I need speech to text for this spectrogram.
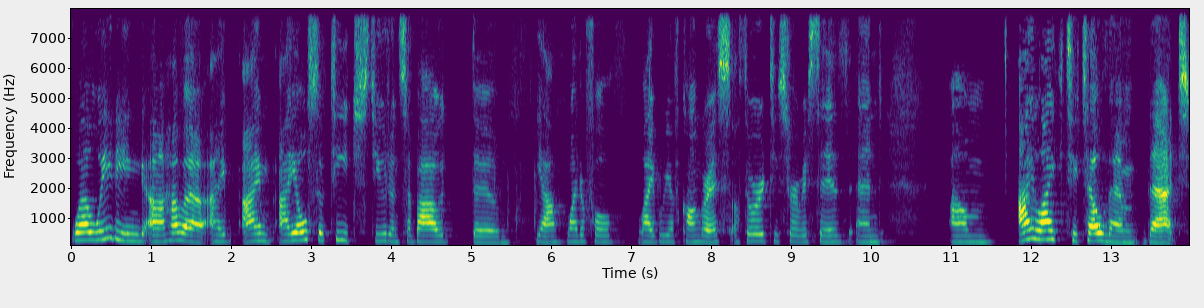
While waiting, uh, however, I, I, I also teach students about the yeah wonderful Library of Congress authority services, and um, I like to tell them that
